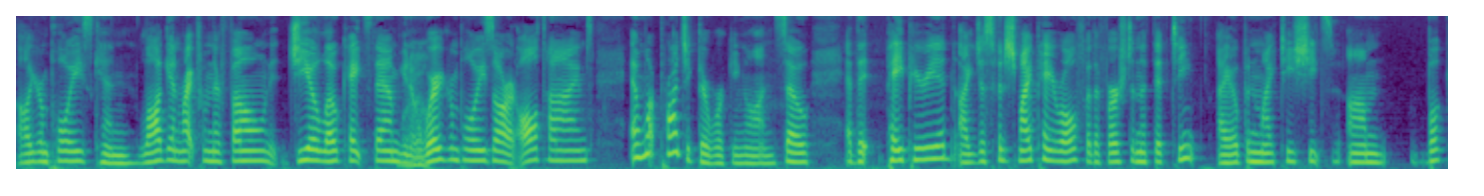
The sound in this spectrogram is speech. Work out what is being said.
all your employees can log in right from their phone. It geolocates them you know where your employees are at all times and what project they're working on. So at the pay period i just finished my payroll for the first and the 15th i opened my t-sheets um, book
